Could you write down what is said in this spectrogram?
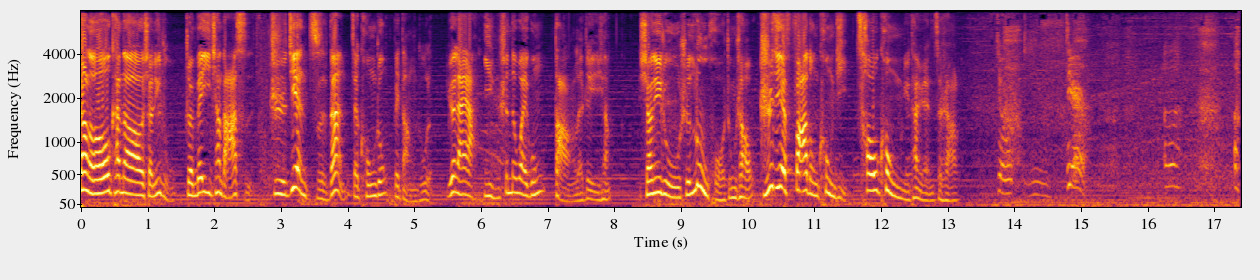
上楼看到小女主准备一枪打死，只见子弹在空中被挡住了。原来啊，隐身的外公挡了这一枪。小女主是怒火中烧，直接发动控技，操控女探员自杀了。Don't you dare! Uh, uh,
